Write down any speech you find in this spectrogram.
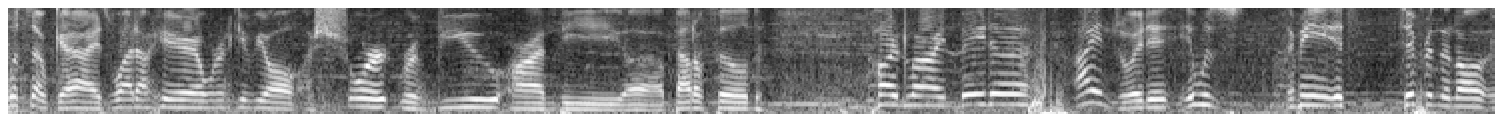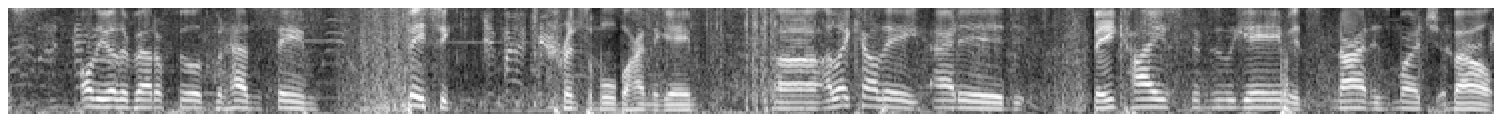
What's up guys, White out here. I wanted to give you all a short review on the uh, Battlefield Hardline beta. I enjoyed it. It was, I mean, it's different than all, all the other Battlefields, but has the same basic principle behind the game. Uh, I like how they added bank heist into the game. It's not as much about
